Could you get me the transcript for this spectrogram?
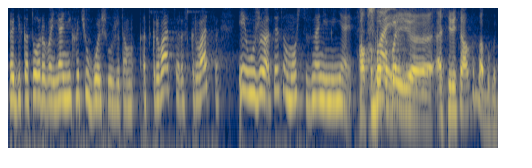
ради которого я не хочу больше уже там открываться, раскрываться, и уже от этого, может, сознание меняется. ал қымбат Шынайы. апай әсер ете алды ма бүгін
